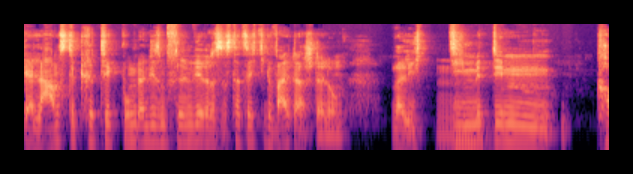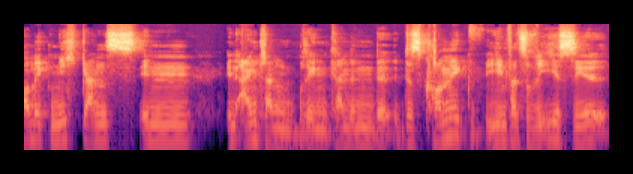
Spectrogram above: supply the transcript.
der lahmste Kritikpunkt an diesem Film wäre, das ist tatsächlich die Gewaltdarstellung. Weil ich mhm. die mit dem Comic nicht ganz in, in Einklang bringen kann. Denn das Comic, jedenfalls so wie ich es sehe,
